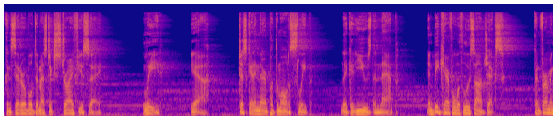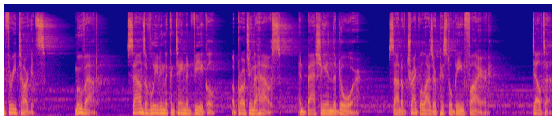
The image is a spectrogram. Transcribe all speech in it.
Considerable domestic strife, you say? Lead. Yeah. Just get in there and put them all to sleep. They could use the nap. And be careful with loose objects. Confirming three targets. Move out. Sounds of leaving the containment vehicle, approaching the house, and bashing in the door. Sound of tranquilizer pistol being fired. Delta.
